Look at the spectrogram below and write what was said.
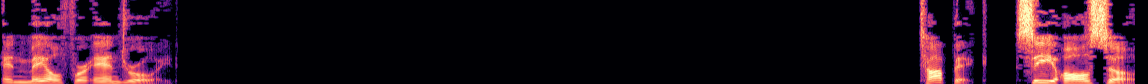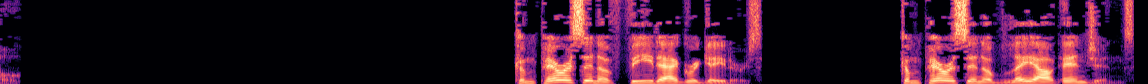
and Mail for Android. Topic: See also Comparison of feed aggregators Comparison of layout engines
